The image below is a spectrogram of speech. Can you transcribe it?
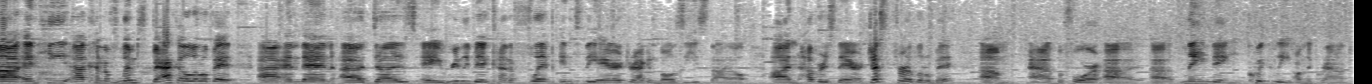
Uh, and he uh, kind of limps back a little bit, uh, and then uh, does a really big kind of flip into the air, Dragon Ball Z style, uh, and hovers there just for a little bit um, uh, before uh, uh, landing quickly on the ground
